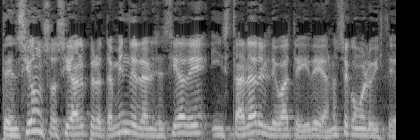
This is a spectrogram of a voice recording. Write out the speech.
tensión social, pero también de la necesidad de instalar el debate de ideas. No sé cómo lo viste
